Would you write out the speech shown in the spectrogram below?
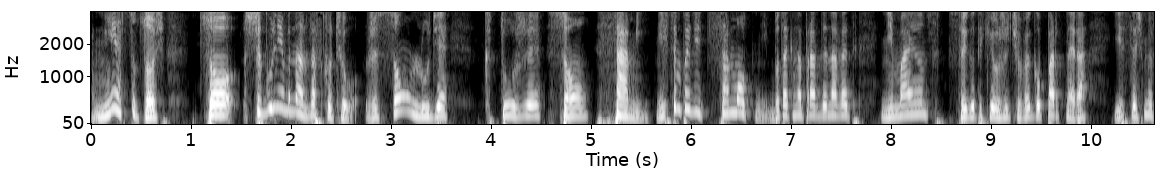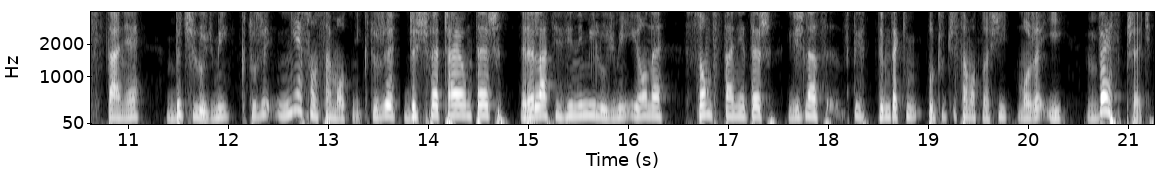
nie jest to coś, co szczególnie by nas zaskoczyło, że są ludzie, którzy są sami. Nie chcę powiedzieć samotni, bo tak naprawdę nawet nie mając swojego takiego życiowego partnera, jesteśmy w stanie być ludźmi, którzy nie są samotni, którzy doświadczają też relacji z innymi ludźmi i one są w stanie też gdzieś nas w tych, tym takim poczuciu samotności może i wesprzeć.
